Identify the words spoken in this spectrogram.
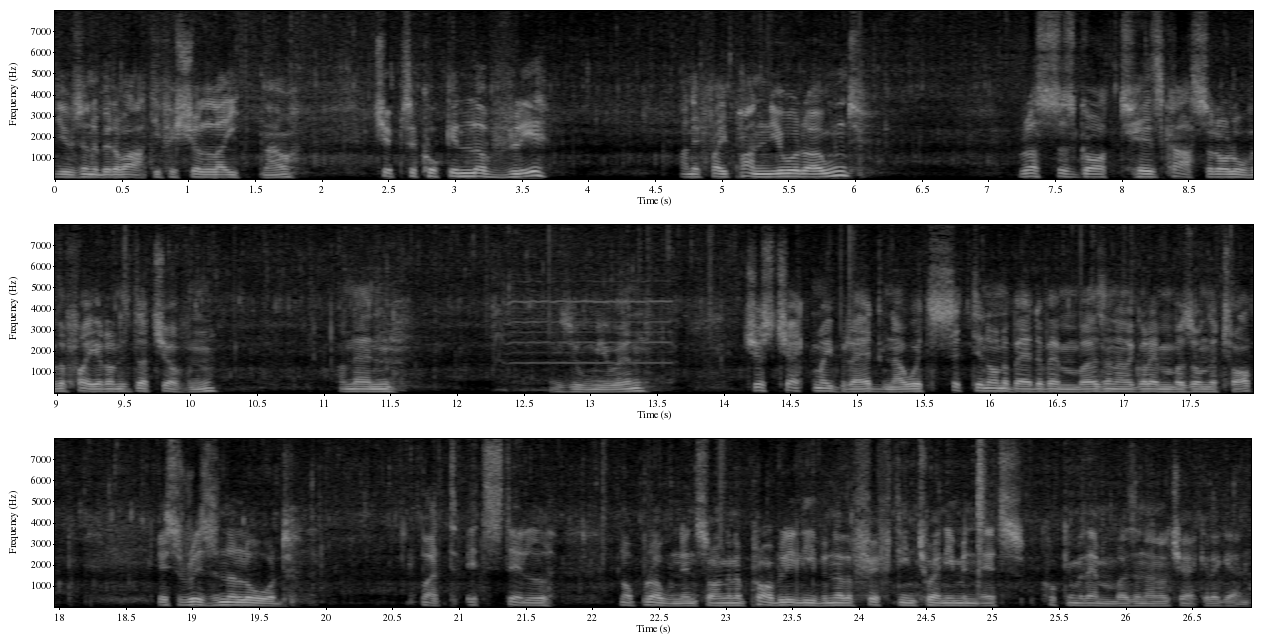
using a bit of artificial light now. chips are cooking lovely. And if I pan you around Russ has got his casserole over the fire on his Dutch oven. And then I zoom you in. Just check my bread now. It's sitting on a bed of embers and then I got embers on the top. It's risen a load but it's still not browning so I'm going to probably leave another 15-20 minutes cooking with embers and then I'll check it again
